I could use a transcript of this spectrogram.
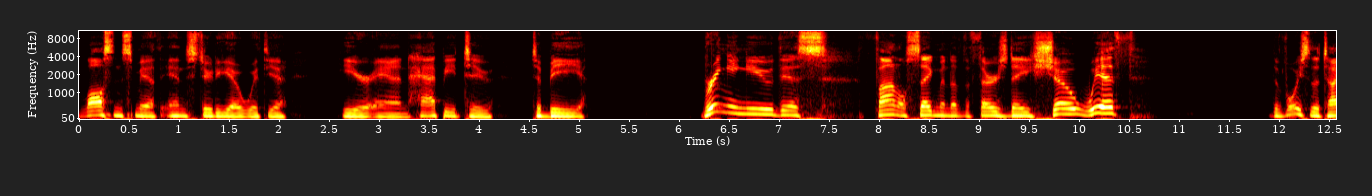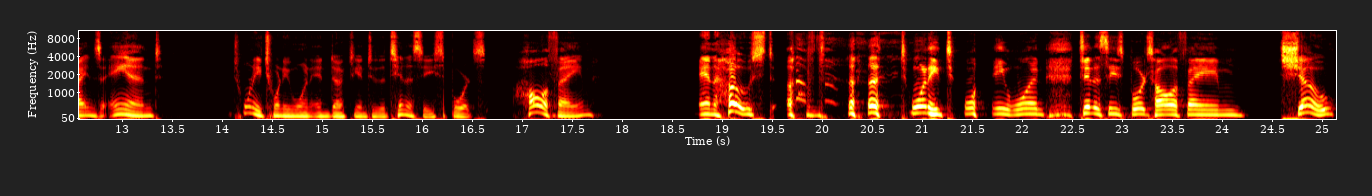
Lawson Smith in studio with you here, and happy to to be bringing you this final segment of the Thursday show with the voice of the Titans and 2021 inductee into the Tennessee Sports Hall of Fame and host of the 2021 Tennessee Sports Hall of Fame show,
